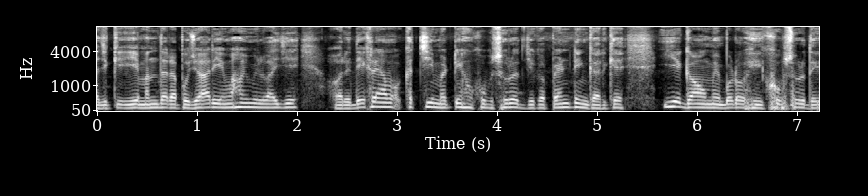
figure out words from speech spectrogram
आज की ये मंदिर पुजारी है, वहाँ भी मिलवाइजे और ये देख रहे हैं हम, कच्ची मिट्टी हूँ, खूबसूरत जो पेंटिंग करके। ये गाँव में बड़ो ही खूबसूरत है,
